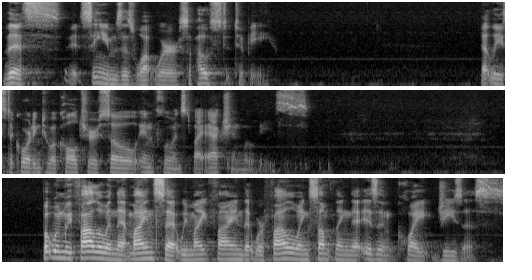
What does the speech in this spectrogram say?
This, it seems, is what we're supposed to be. At least according to a culture so influenced by action movies. But when we follow in that mindset, we might find that we're following something that isn't quite Jesus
